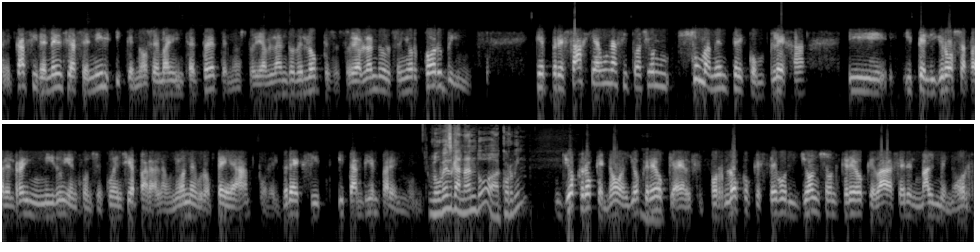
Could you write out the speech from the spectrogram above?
eh, casi demencia senil, y que no se malinterprete, no estoy hablando de López, estoy hablando del señor Corbyn, que presagia una situación sumamente compleja y, y, peligrosa para el Reino Unido y en consecuencia para la Unión Europea por el Brexit y también para el mundo. ¿Lo ves ganando a Corbyn? Yo creo que no, yo creo que por loco que esté Boris Johnson, creo que va a ser el mal menor,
